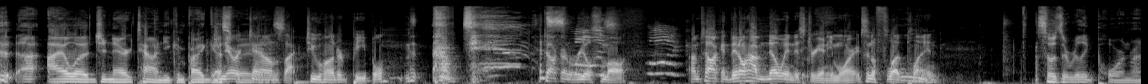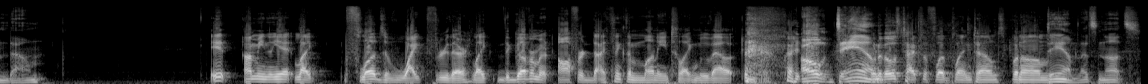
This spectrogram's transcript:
uh, Iowa generic town. You can probably guess what generic it town's is. like 200 people. Oh, damn. I'm talking real small. I'm talking. They don't have no industry anymore. It's in a floodplain. So it's a really poor and run down. It. I mean, it, like floods have wiped through there. Like the government offered, I think, the money to like move out. Like, Oh damn! One of those types of floodplain towns. But um, Damn, that's nuts.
